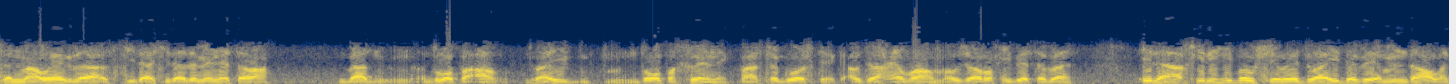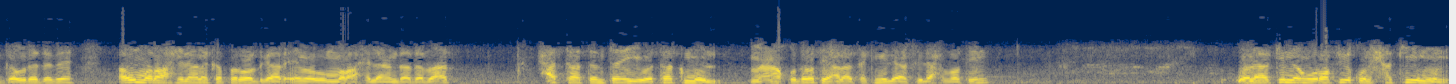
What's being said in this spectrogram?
چەند ماوەیەک لە سکیداکیدا دەمێنێتەوە بعد دڵۆپە ئاو دوایی دڵۆپە خوێنێک پارچە گۆشتێک ئەوجا عێڵام ئەوجا ڕوحی بێتە بەر إلى آخره بەو شێوەیە دوایی دەبێ منداڵە گەورە دەبێ أو مراحلانە کە پەروەردگار ئێمە بۆ مراحلاندا دەبات حتى تنتهي وتكمل مع قدرته على تكميلها في لحظة. ولكنه رفيق حكيم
